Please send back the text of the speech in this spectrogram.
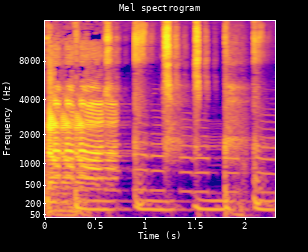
not, not,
